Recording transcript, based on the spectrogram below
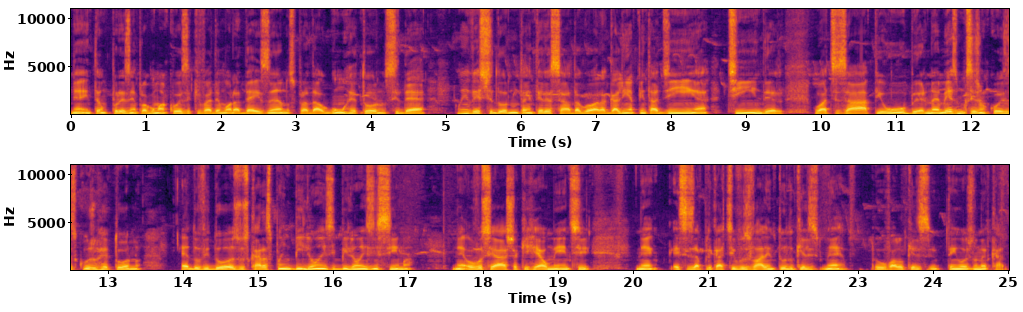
Né? Então, por exemplo, alguma coisa que vai demorar 10 anos para dar algum retorno, se der, o investidor não está interessado. Agora, galinha pintadinha, Tinder, WhatsApp, Uber, né? mesmo que sejam coisas cujo retorno é duvidoso, os caras põem bilhões e bilhões em cima. Né? Ou você acha que realmente né, esses aplicativos valem tudo que eles, né, o valor que eles têm hoje no mercado?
